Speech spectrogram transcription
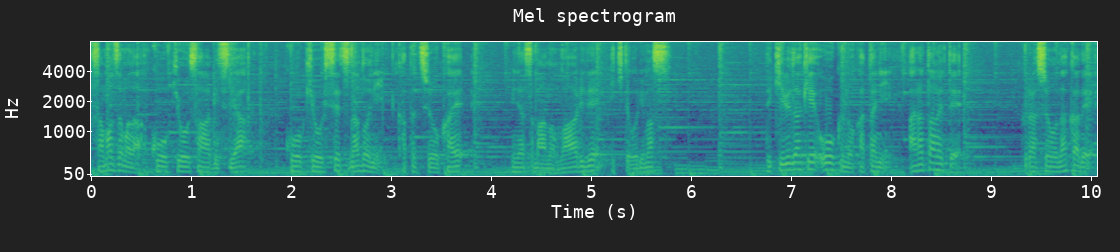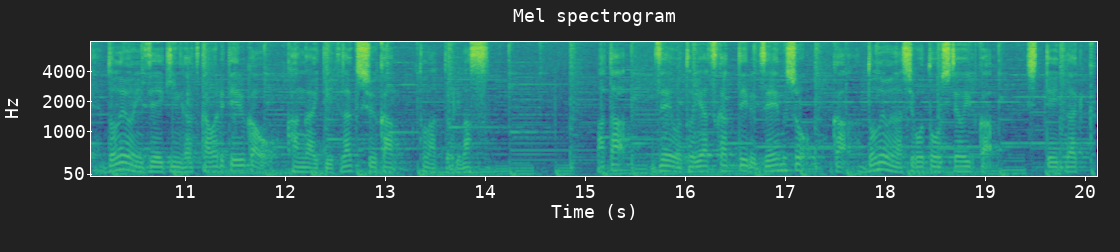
さまざまな公共サービスや公共施設などに形を変え皆様の周りで生きておりますできるだけ多くの方に改めて暮らしの中でどのように税金が使われているかを考えていただく習慣となっておりますまた税を取り扱っている税務署がどのような仕事をしているか知っていただく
